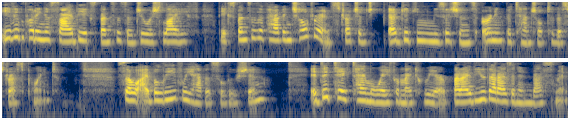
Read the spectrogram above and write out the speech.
Even putting aside the expenses of Jewish life, the expenses of having children stretch a, a gigging musician's earning potential to the stress point. So I believe we have a solution. It did take time away from my career, but I view that as an investment.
